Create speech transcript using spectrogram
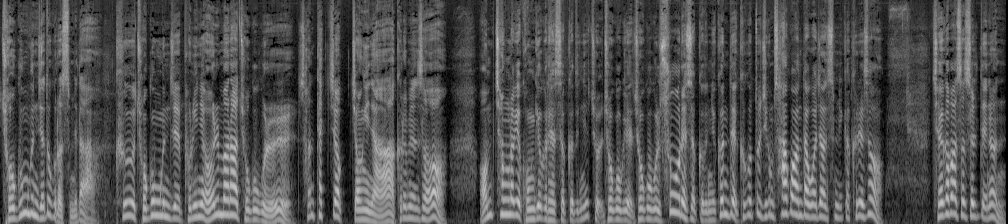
조국 문제도 그렇습니다. 그 조국 문제 본인이 얼마나 조국을 선택적 정이냐 그러면서 엄청나게 공격을 했었거든요. 조, 조국에 조국을 수월했었거든요. 근데 그것도 지금 사과한다고 하지 않습니까? 그래서 제가 봤었을 때는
